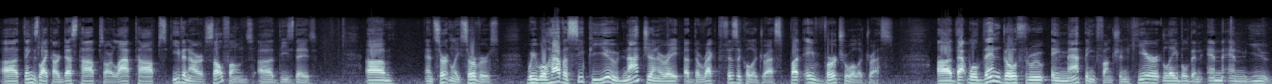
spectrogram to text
uh, things like our desktops, our laptops, even our cell phones uh, these days, um, and certainly servers, we will have a CPU not generate a direct physical address, but a virtual address. Uh, that will then go through a mapping function here labeled an MMU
